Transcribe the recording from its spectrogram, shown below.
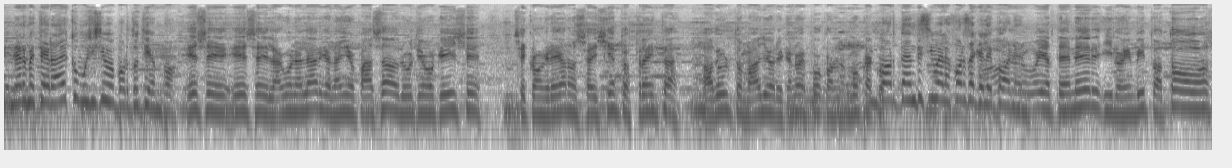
Hermes, te agradezco muchísimo por tu tiempo. Ese, ese Laguna Larga, el año pasado, lo último que hice, se congregaron 630 adultos mayores, que no es poco. Importantísima la fuerza que le ponen. lo voy a tener y los invito a todos,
